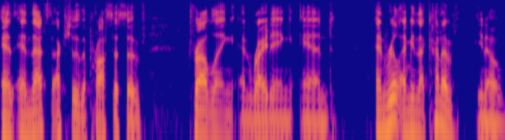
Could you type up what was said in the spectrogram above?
And and that's actually the process of traveling and writing and and real. I mean, that kind of you know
